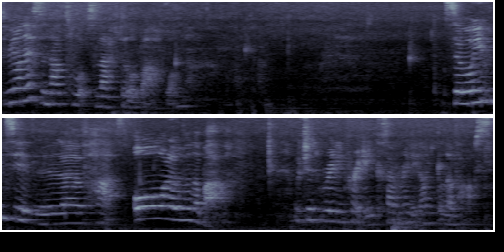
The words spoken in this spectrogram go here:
to be honest, and that's what's left of the bath one. So all you can see is love hearts all over the bath, which is really pretty because I really like the love hearts.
